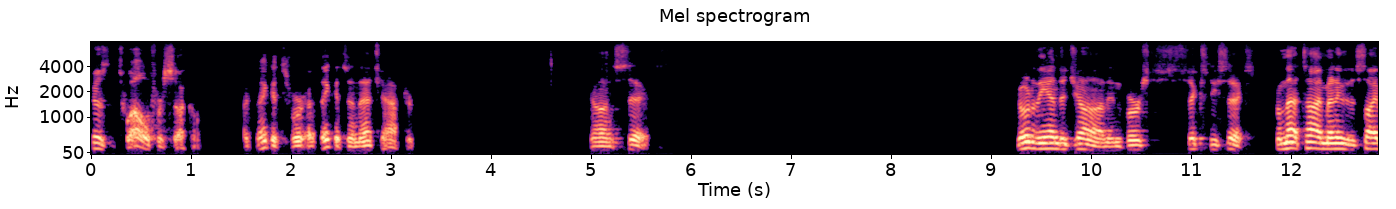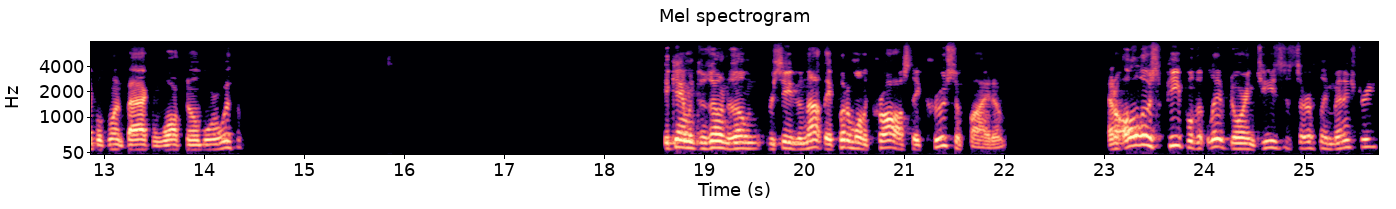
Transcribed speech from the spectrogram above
Because the twelve forsook him. I think it's for, I think it's in that chapter. John six. Go to the end of John in verse 66. From that time, many of the disciples went back and walked no more with him. He came into his own, his own received him not. They put him on the cross, they crucified him. And all those people that lived during Jesus' earthly ministry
